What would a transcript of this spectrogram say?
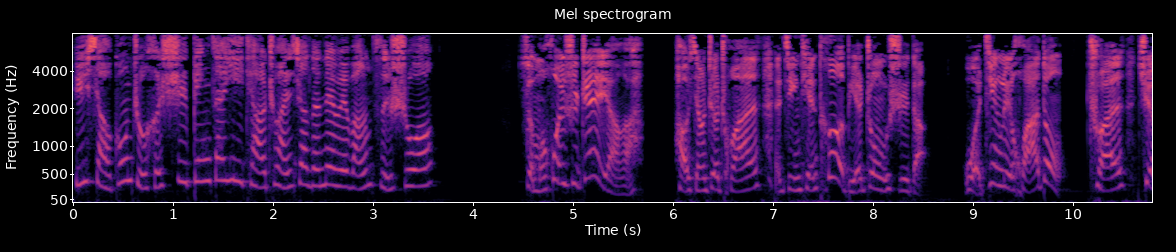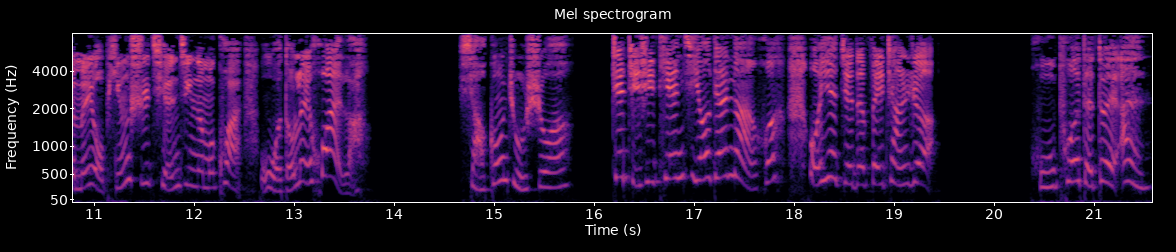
与小公主和士兵在一条船上的那位王子说：“怎么会是这样啊？好像这船今天特别重似的。我尽力划动，船却没有平时前进那么快，我都累坏了。”小公主说：“这只是天气有点暖和，我也觉得非常热。”湖泊的对岸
